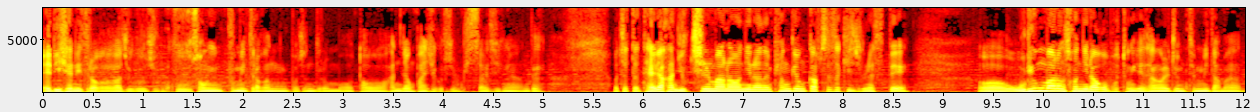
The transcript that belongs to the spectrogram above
에디션이 들어가 가지고 좀 구성품이 들어간 버전들은 뭐 더 한정판식으로 좀 비싸지긴 하는데 어쨌든 대략 한 6, 7만 원이라는 평균 값에서 기준을 했을 때 어, 5, 6만 원 선이라고 보통 예상을 좀 듭니다만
